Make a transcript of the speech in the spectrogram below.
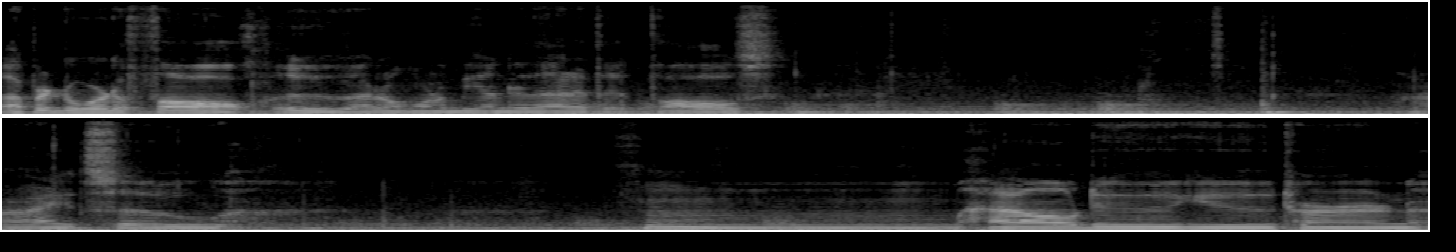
upper door to fall. Ooh, I don't want to be under that if it falls. Alright, so... Hmm... How do you turn...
